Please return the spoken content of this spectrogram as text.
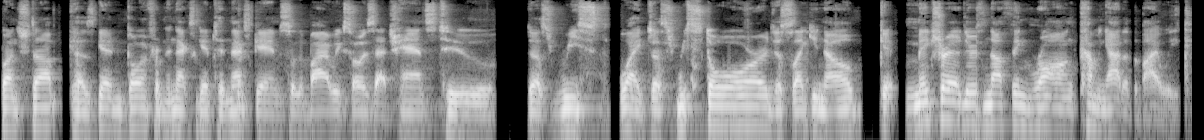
bunched up because getting going from the next game to the next game. So the bye week's always that chance to just rest like just restore just like you know get make sure there's nothing wrong coming out of the bye week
